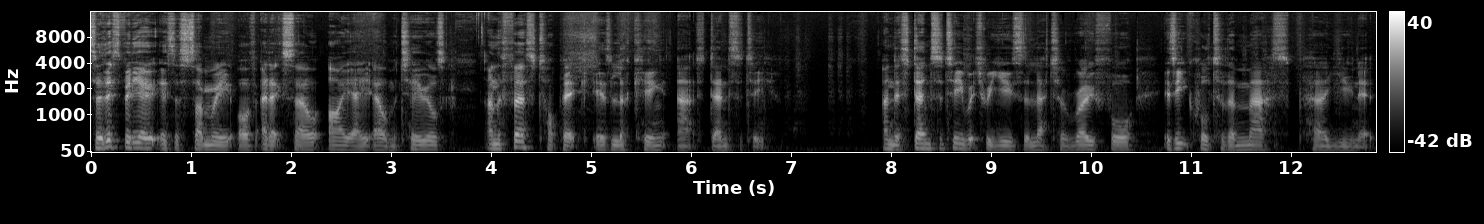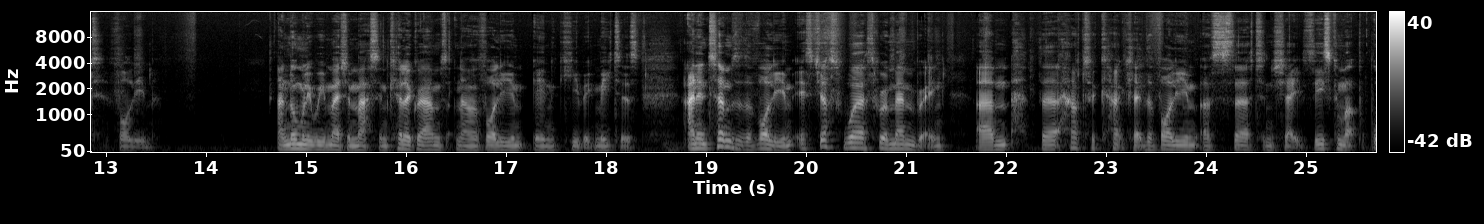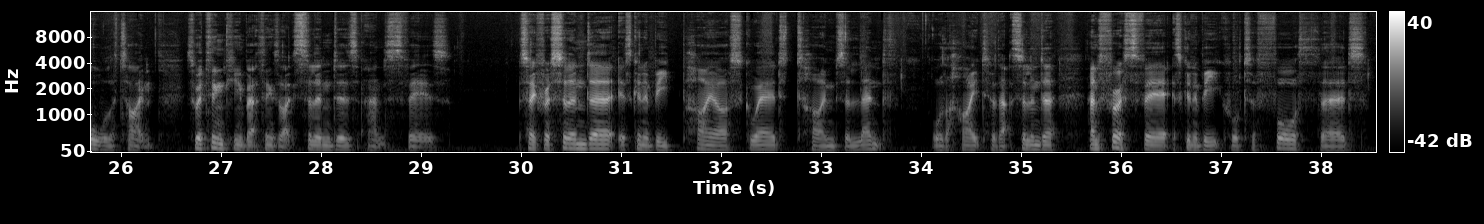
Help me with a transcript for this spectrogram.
So this video is a summary of Edexcel IAL materials and the first topic is looking at density. And this density, which we use the letter rho for, is equal to the mass per unit volume. And normally we measure mass in kilograms and our volume in cubic meters. And in terms of the volume, it's just worth remembering um, the, how to calculate the volume of certain shapes. These come up all the time. So we're thinking about things like cylinders and spheres. So for a cylinder, it's going to be pi r squared times the length or the height of that cylinder. And for a sphere, it's going to be equal to 4 thirds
